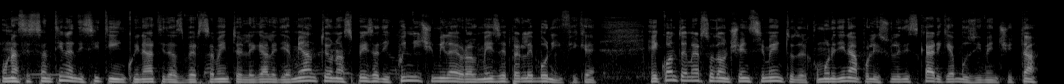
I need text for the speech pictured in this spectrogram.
Una sessantina di siti inquinati da sversamento illegale di amianto e una spesa di 15.000 euro al mese per le bonifiche. È quanto emerso da un censimento del Comune di Napoli sulle discariche abusive in città.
